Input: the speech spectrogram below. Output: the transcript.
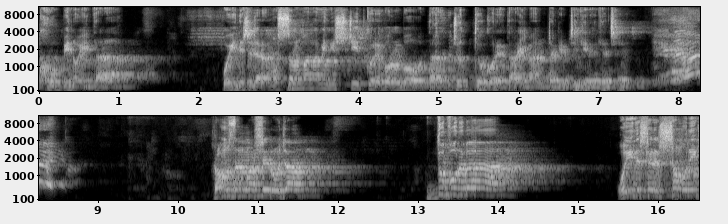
খুব বিনয়ী তারা। ওই দেশে যারা মুসলমান, আমি নিশ্চিত করে বলব, তারা যুদ্ধ করে তারা ইমানটাকে টিকে রেখেছে। রমজান মাসে রোজা, দুপুরবেলা ওই দেশের সামরিক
